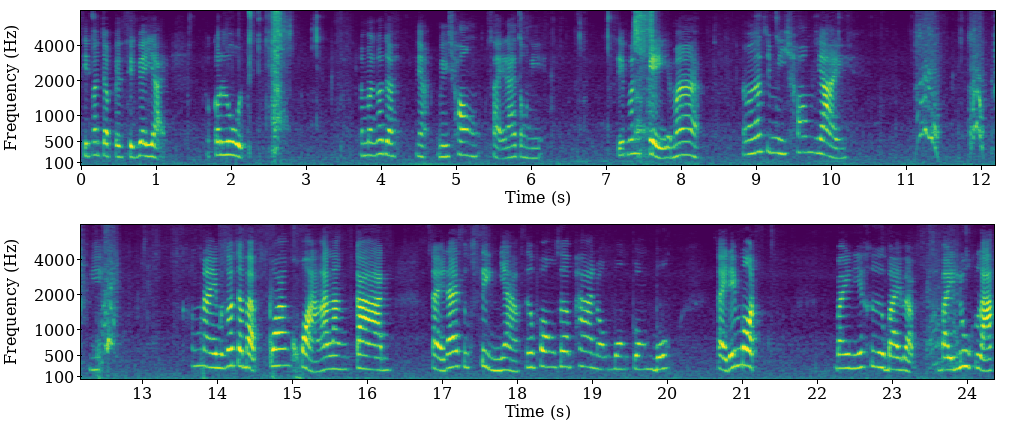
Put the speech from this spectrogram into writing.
ซิปมันจะเป็นซิปใหญ่ๆ แล้วก็รูด แล้วมันก็จะเนี่ยมีช่องใส่ได้ตรงนี้ ซิปมันเก๋มาก แล้วมันก็จะมีช่องใหญ่ นี่ข้างในมันก็จะแบบกว้างขวางอลังการ ใส่ได้ทุกสิ่งอย่างเสื้อพงเสื้อผ้านกบงปงบุ๊กใส่ได้หมด ใบนี้คือใบแบบใบลูกรัก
